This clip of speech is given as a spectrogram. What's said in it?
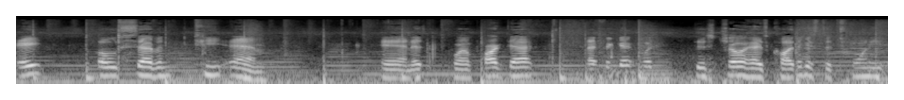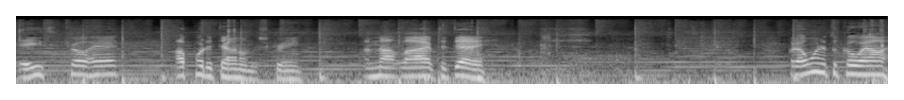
8.07 p.m. And it's where I'm parked at. And I forget what this trailhead's called. I think it's the 28th trailhead. I'll put it down on the screen. I'm not live today. But I wanted to go out.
